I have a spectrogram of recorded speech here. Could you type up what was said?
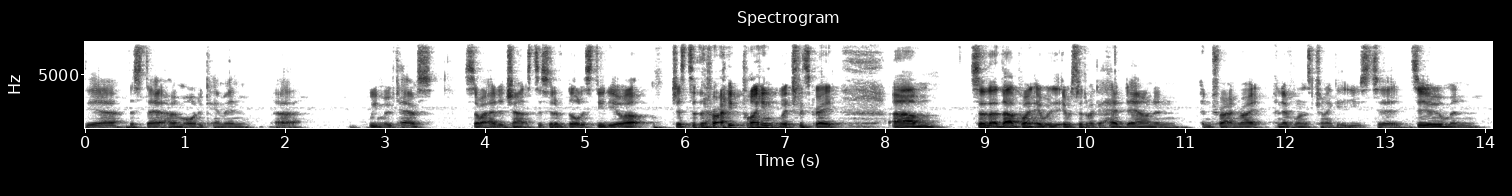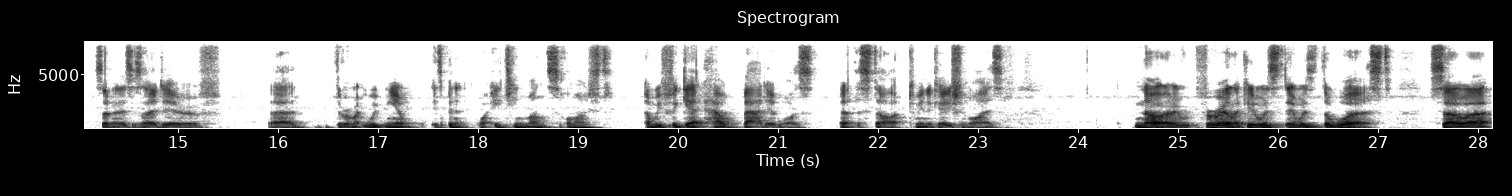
the, uh, the stay at home order came in, uh, we moved house. So I had a chance to sort of build a studio up just at the right point, which was great. Um, so at that point, it was it was sort of like a head down and and try and write, and everyone's trying to get used to Zoom, and suddenly there's this idea of uh, the remote. You know, it's been what eighteen months almost, and we forget how bad it was at the start, communication wise. No, for real, like it was it was the worst. So uh,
